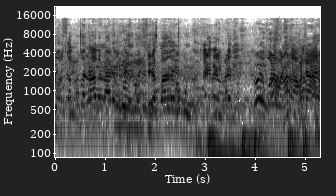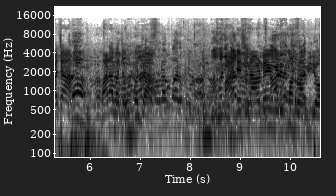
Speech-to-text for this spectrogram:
ஒரு சமூக நாவல் நாடகம் சிறப்பாக நடைபெறுகிறது எடுக்க மாட்டான் வீடியோ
